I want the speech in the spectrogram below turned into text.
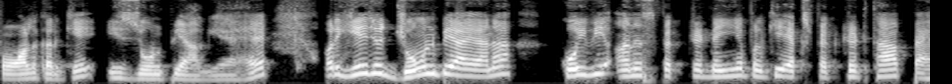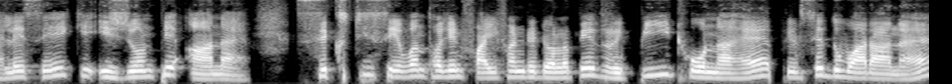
फॉल करके इस जोन पे आ गया है, और ये जो जोन पे आया ना कोई भी अनएक्सपेक्टेड नहीं है बल्कि एक्सपेक्टेड था पहले से कि इस जोन पे आना है। 67,500 डॉलर पे रिपीट होना है फिर से दोबारा आना है।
